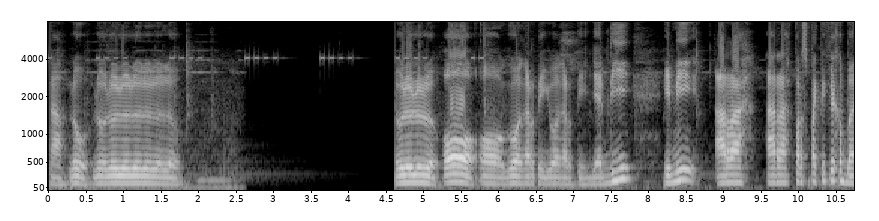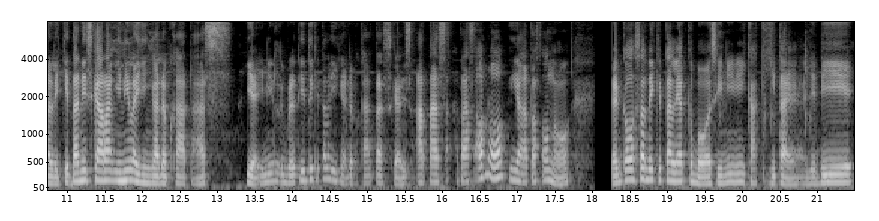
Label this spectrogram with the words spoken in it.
Nah, lo, lo, lo, lo, lo, lo, lo, lo. Lo, lo, lo, lo. Oh, oh, gua ngerti, gua ngerti. Jadi, ini arah arah perspektifnya kebalik. Kita nih sekarang ini lagi ngadep ke atas. Ya, ini berarti itu kita lagi ngadep ke atas, guys. Atas, atas ono. Iya, atas ono. Dan kalau seandainya kita lihat ke bawah sini, ini kaki kita ya. Jadi,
